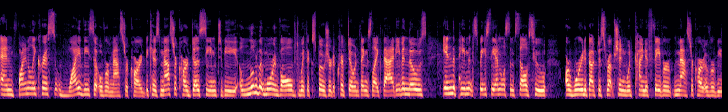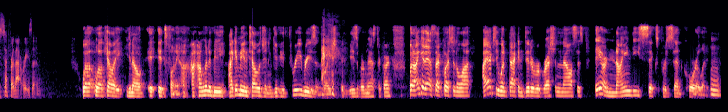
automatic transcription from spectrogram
And finally, Chris, why Visa over MasterCard? Because MasterCard does seem to be a little bit more involved with exposure to crypto and things like that. Even those in the payment space, the analysts themselves who are worried about disruption would kind of favor MasterCard over Visa for that reason. Well, well, Kelly, you know it, it's funny. I, am going to be, I can be intelligent and give you three reasons why you should pick Visa or Mastercard. But I get asked that question a lot. I actually went back and did a regression analysis. They are 96% correlated. Mm.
